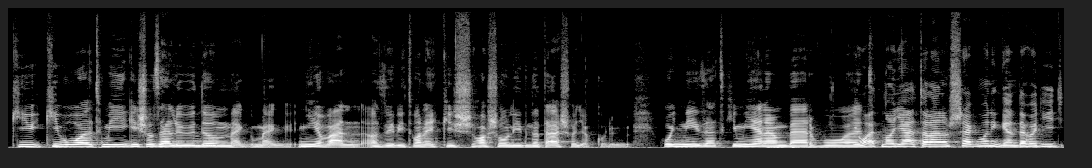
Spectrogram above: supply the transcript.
ki, ki volt mégis az elődöm, uh-huh. meg, meg nyilván azért itt van egy kis hasonlítgatás, hogy akkor ő hogy nézett ki, milyen ember volt. Jó, hát nagy általánosságban igen, de hogy így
